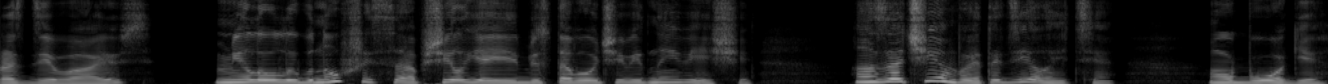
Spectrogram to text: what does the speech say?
«Раздеваюсь». Мило улыбнувшись, сообщил я ей без того очевидные вещи — «А зачем вы это делаете?» «О боги,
